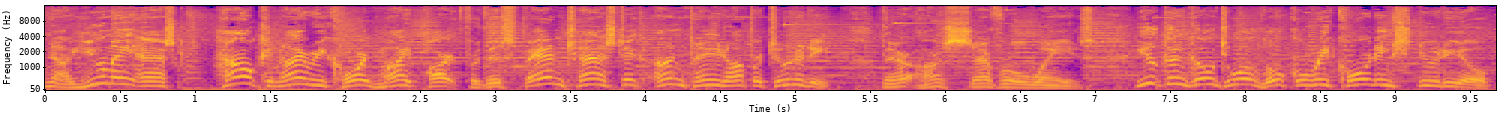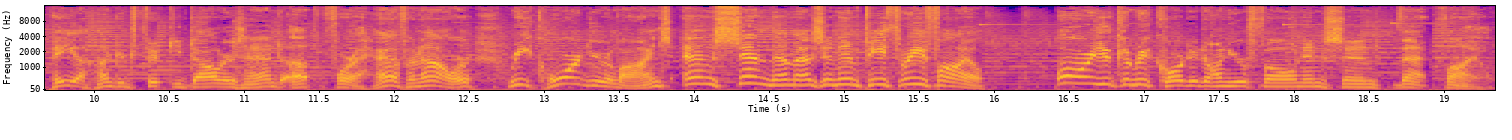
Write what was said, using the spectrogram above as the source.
Now you may ask, how can I record my part for this fantastic unpaid opportunity? There are several ways. You can go to a local recording studio, pay $150 and up for a half an hour, record your lines, and send them as an MP3 file. Or you can record it on your phone and send that file.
